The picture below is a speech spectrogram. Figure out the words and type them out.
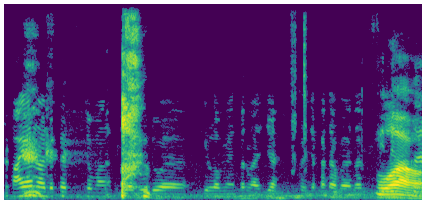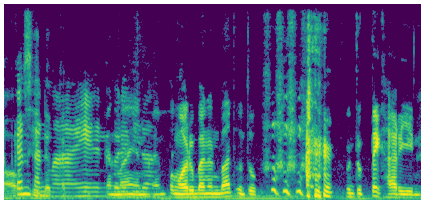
Lumayan lah deket, cuma 32 km aja ke Jakarta Barat. Si Wow, kan si kan deket. main. Kan main, kan pengorbanan banget untuk untuk take hari ini.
